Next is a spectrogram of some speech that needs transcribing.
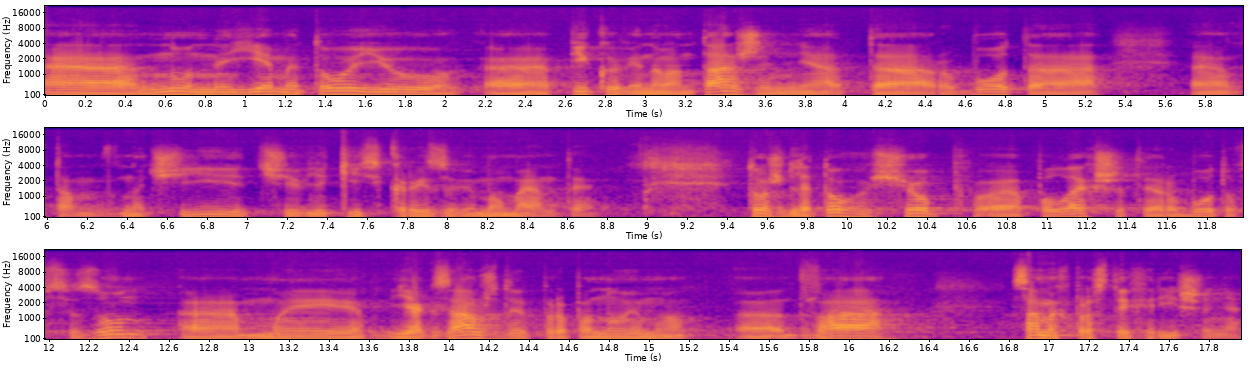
е, ну, не є метою е, пікові навантаження та робота е, там вночі чи в якісь кризові моменти. Тож для того, щоб полегшити роботу в сезон, ми, як завжди, пропонуємо два самих простих рішення.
